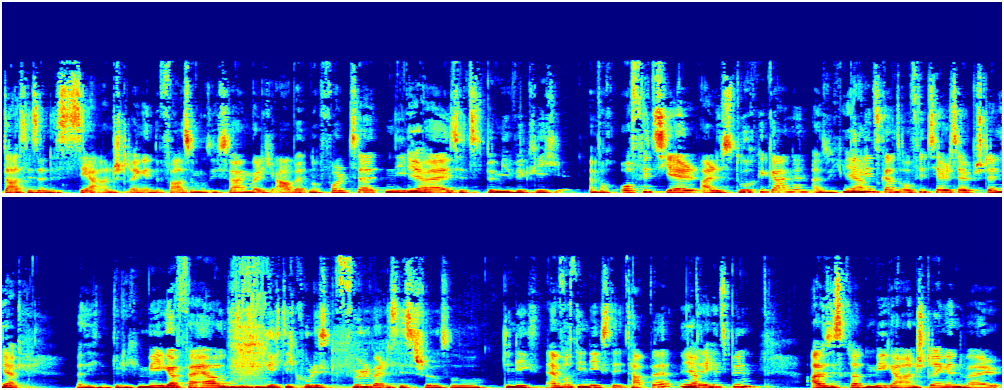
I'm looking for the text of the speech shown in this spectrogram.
das ist eine sehr anstrengende Phase, muss ich sagen, weil ich arbeite noch Vollzeit. Nebenbei ja. ist jetzt bei mir wirklich einfach offiziell alles durchgegangen. Also ich bin ja. jetzt ganz offiziell selbstständig, ja. was ich natürlich mega feiere und das ist ein richtig cooles Gefühl, weil das ist schon so die nächste, einfach die nächste Etappe, in der ich jetzt bin. Aber es ist gerade mega anstrengend, weil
